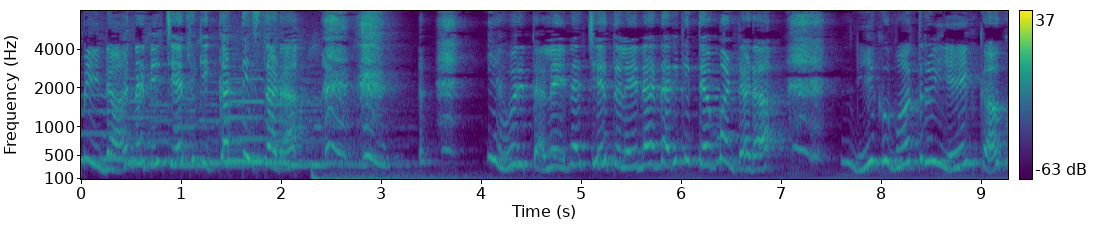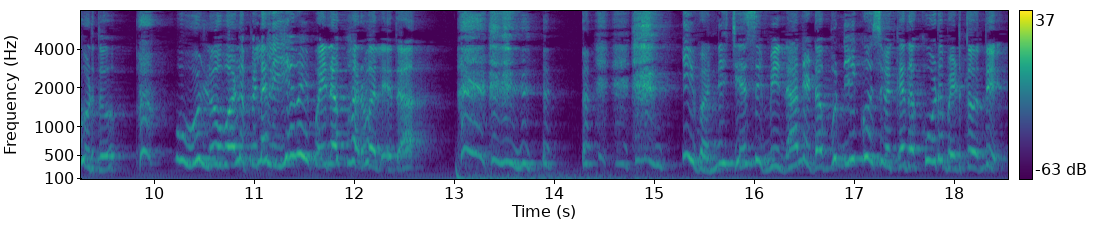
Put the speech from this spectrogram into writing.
మీ నాన్న నీ చేతికి కట్టిస్తాడా? ఎవరి తలైనా చేతులైనా నరికి తెమ్మంటాడా? నీకు మాత్రం ఏం కాకూడదు. ఊళ్ళో వాళ్ళ పిల్లలు ఏమైపోయినా పర్వాలేదా? ఇవన్నీ చేసి మీ నాన్న డబ్బు నీకోసమే కదా కూడబెడుతోంది.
